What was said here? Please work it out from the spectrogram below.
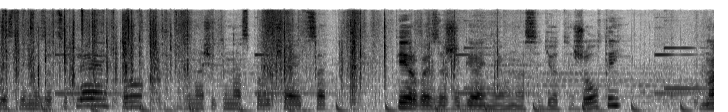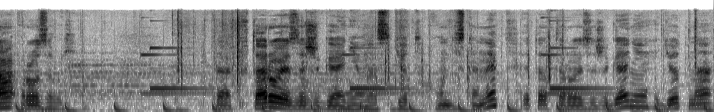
если мы зацепляем, то значит у нас получается первое зажигание у нас идет желтый на розовый. Так, второе зажигание у нас идет on disconnect. Это второе зажигание идет на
